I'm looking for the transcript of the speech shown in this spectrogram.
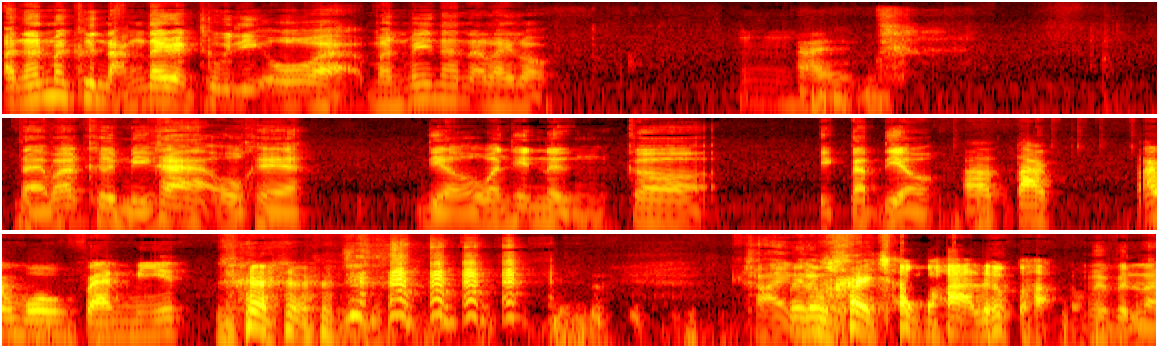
อันนั้นมันคือหนัง direct to video อะ มันไม่นั่นอะไรหรอกอืมใช่แต่ว่าคืนหมีค่าโอเค เดี๋ยววันที่หนึ่งก็อีกแป๊บเดียวเอ่อตักตักวงแฟนมีดค่ายไม่ก็รู้ใครจะมาหรือเปล่า ไม่เป็นไร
